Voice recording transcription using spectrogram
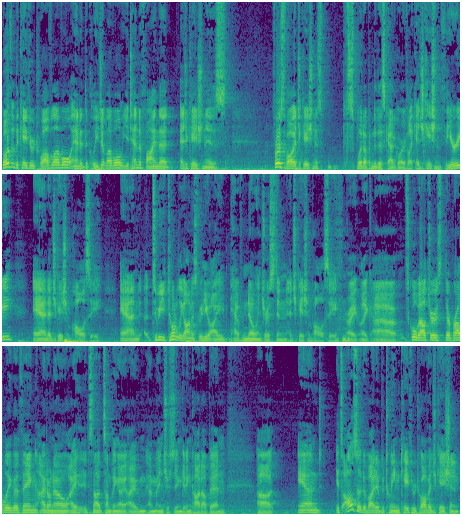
Both at the K through 12 level and at the collegiate level, you tend to find that education is, first of all, education is split up into this category of like education theory and education policy. And to be totally honest with you, I have no interest in education policy, right? like uh, school vouchers, they're probably a good thing. I don't know. I, it's not something I, I'm, I'm interested in getting caught up in. Uh, and it's also divided between K through 12 education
